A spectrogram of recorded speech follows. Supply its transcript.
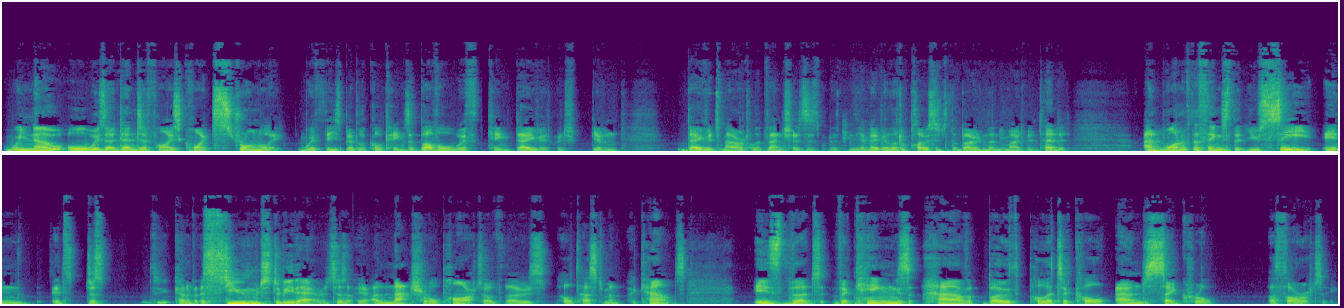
we know, always identifies quite strongly with these biblical kings, above all with King David, which, given David's marital adventures, is maybe a little closer to the bone than you might have intended. And one of the things that you see in it's just kind of assumed to be there. It's just a natural part of those Old Testament accounts. Is that the kings have both political and sacral authority?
